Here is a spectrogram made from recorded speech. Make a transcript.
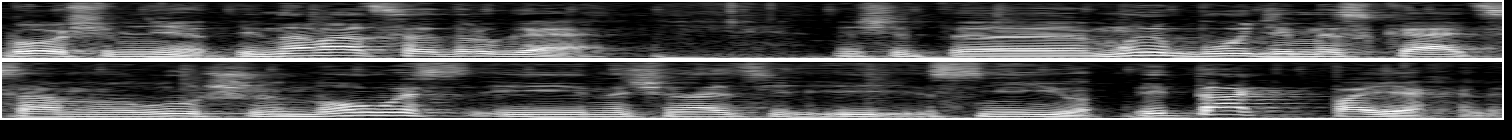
В общем, нет, инновация другая. Значит, э, мы будем искать самую лучшую новость и начинать с нее. Итак, поехали.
